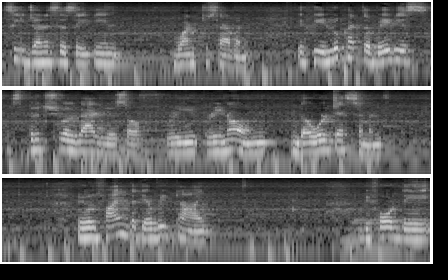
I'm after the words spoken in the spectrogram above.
See Genesis 18 1 to 7. If we look at the various spiritual values of re- renown in the Old Testament, we will find that every time before they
